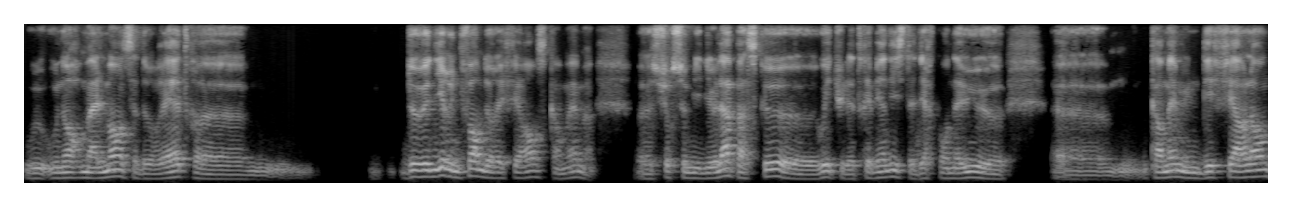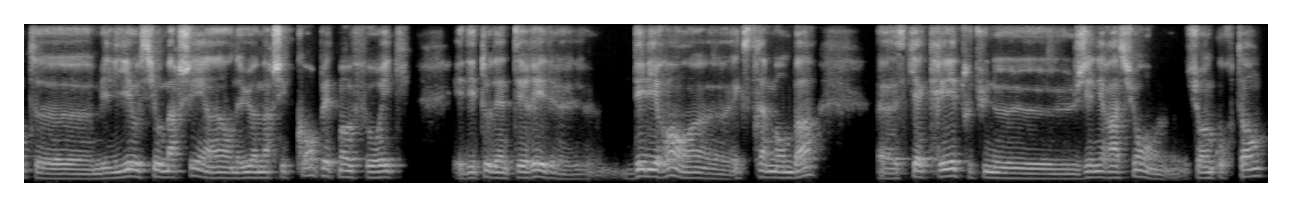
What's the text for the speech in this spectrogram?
où, normalement, ça devrait être euh, devenir une forme de référence quand même euh, sur ce milieu-là, parce que, oui, tu l'as très bien dit, c'est-à-dire qu'on a eu quand même une déferlante, mais liée aussi au marché. Hein. On a eu un marché complètement euphorique et des taux d'intérêt délirants, hein, extrêmement bas. Euh, ce qui a créé toute une génération euh, sur un court temps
